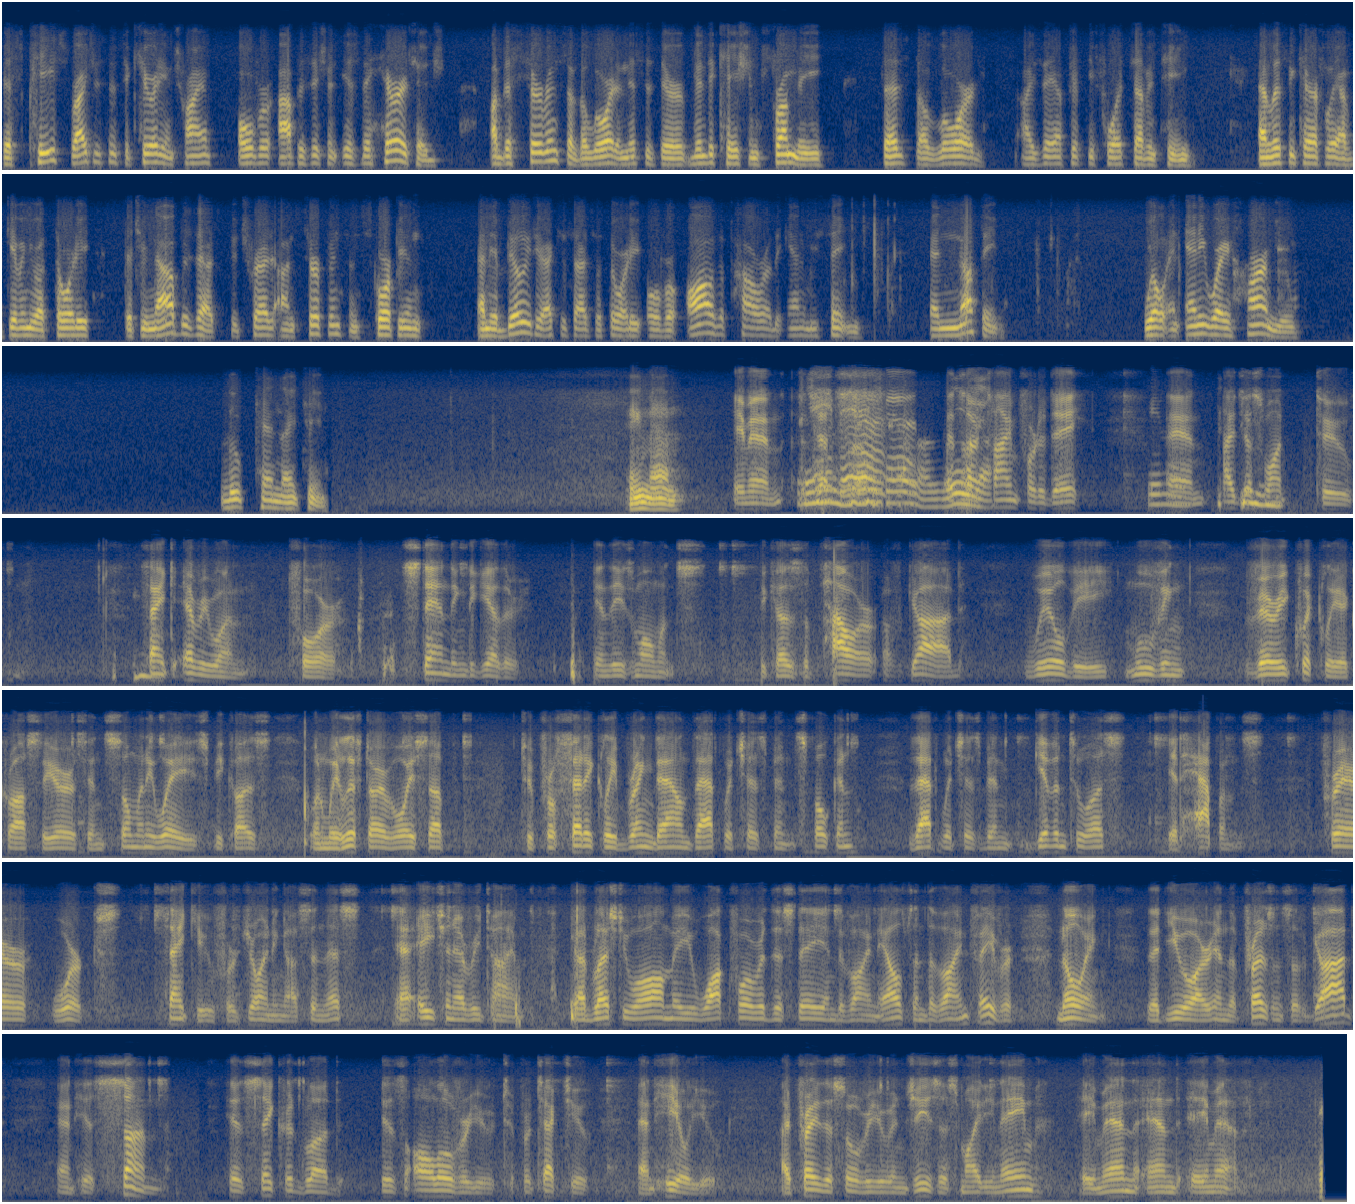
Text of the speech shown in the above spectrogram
This peace, righteousness, security, and triumph over opposition is the heritage of the servants of the Lord, and this is their vindication from me, says the Lord. Isaiah 54:17. And listen carefully. I've given you authority that you now possess to tread on serpents and scorpions, and the ability to exercise authority over all the power of the enemy Satan, and nothing will in any way harm you. Luke 10:19. Amen. Amen. Amen. That's, uh, that's our time for today. Amen. And I just want to thank everyone for standing together in these moments because the power of God will be moving very quickly across the earth in so many ways because when we lift our voice up to prophetically bring down that which has been spoken, that which has been given to us, it happens. Prayer works. Thank you for joining us in this uh, each and every time. God bless you all. May you walk forward this day in divine health and divine favor, knowing that you are in the presence of God and His Son. His sacred blood is all over you to protect you and heal you. I pray this over you in Jesus' mighty name. Amen and amen.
